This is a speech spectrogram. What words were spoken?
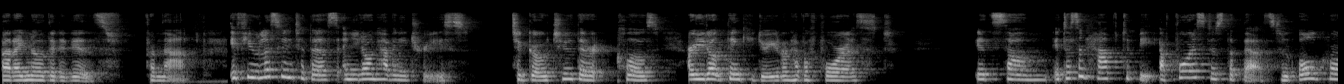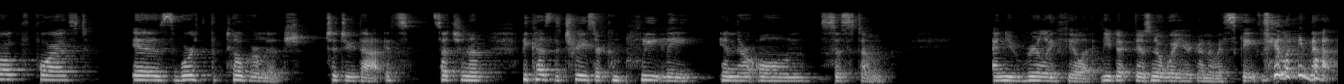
but I know that it is from that. If you're listening to this and you don't have any trees to go to that are close, or you don't think you do, you don't have a forest, it's um it doesn't have to be a forest is the best. An old growth forest is worth the pilgrimage to do that. It's such an because the trees are completely in their own system and you really feel it. You there's no way you're going to escape feeling that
